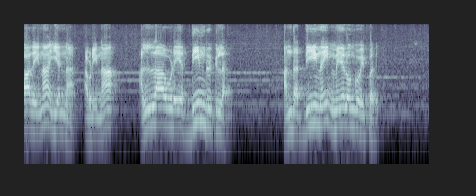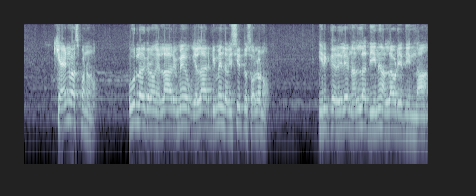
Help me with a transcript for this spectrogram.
பாதைனா என்ன? அப்படின்னா அல்லாவுடைய தீன் இருக்குல்ல அந்த தீனை மேலோங்க வைப்பது. கேன்வாஸ் பண்ணணும். ஊரில் இருக்கிறவங்க எல்லாருமே எல்லார்ட்டையுமே இந்த விஷயத்தை சொல்லணும். இருக்கிறதுலே நல்ல தீனு அல்லாவுடைய தீன் தான்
